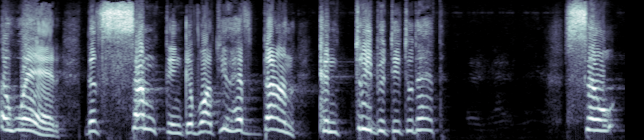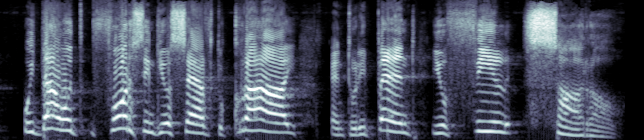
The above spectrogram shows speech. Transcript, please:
aware that something of what you have done contributed to that. So, without forcing yourself to cry and to repent, you feel sorrow.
